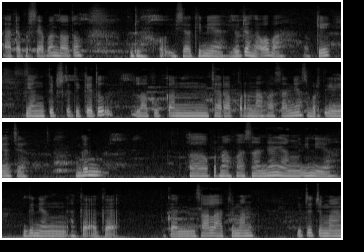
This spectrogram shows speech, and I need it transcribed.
ada persiapan tau tau udah kok bisa gini ya? Ya udah nggak apa-apa. Oke yang tips ketiga itu lakukan cara pernafasannya seperti ini aja. Mungkin uh, pernafasannya yang ini ya mungkin yang agak-agak bukan salah cuman itu cuman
